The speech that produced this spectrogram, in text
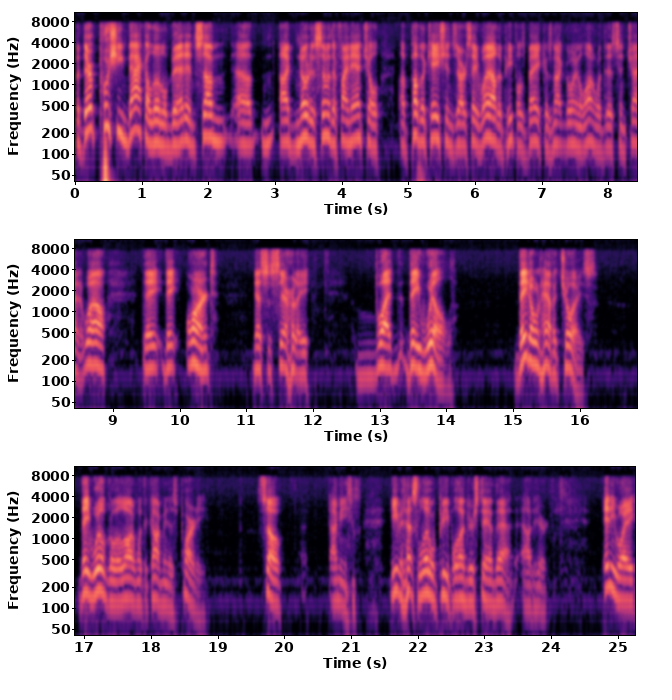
but they're pushing back a little bit. And some, uh, I've noticed some of the financial uh, publications are saying, well, the People's Bank is not going along with this in China. Well, they they aren't necessarily, but they will. They don't have a choice. They will go along with the Communist Party. So, I mean, even us little people understand that out here. Anyway,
